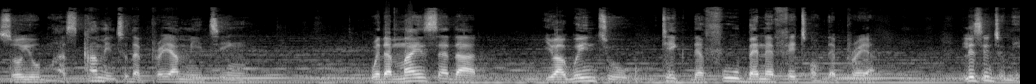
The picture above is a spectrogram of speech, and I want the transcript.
So you must come into the prayer meeting with a mindset that you are going to take the full benefit of the prayer. Listen to me.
